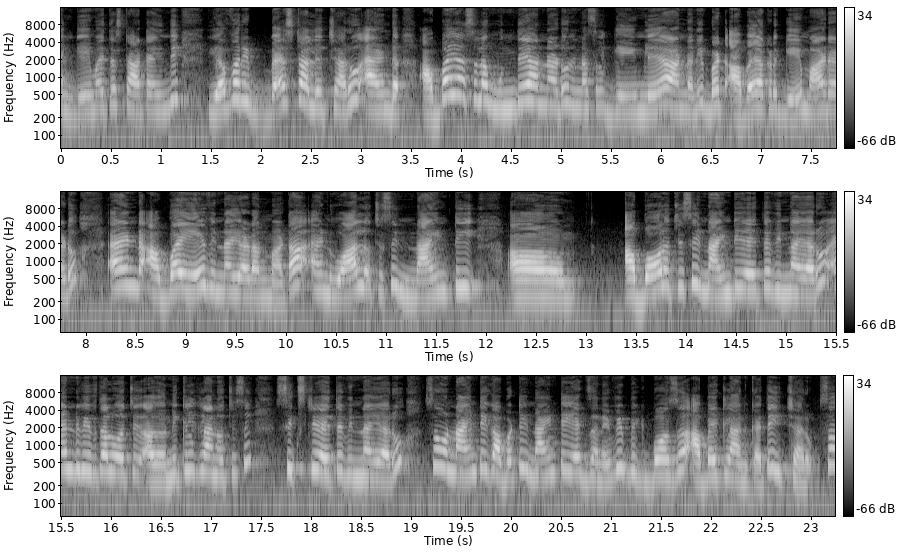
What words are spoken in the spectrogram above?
అండ్ గేమ్ అయితే స్టార్ట్ అయింది. ఎవరి బెస్ట్ వాళ్ళు ఇచ్చారు. అండ్ అబ్బాయి అసలు ముందే అన్నాడు నేను అసలు గేమ్లే ఆడనని బట్ అబ్బాయి అక్కడ గేమ్ ఆడాడు. అండ్ అబ్బాయే విన్ అయ్యాడు అనమాట అండ్ వాళ్ళు వచ్చేసి నైంటీ ఆ బాల్ వచ్చేసి నైంటీ అయితే విన్ అయ్యారు. అండ్ వివిధలు వచ్చి నిఖిల్ క్లాన్ వచ్చేసి సిక్స్టీ అయితే విన్ అయ్యారు. సో నైంటీ కాబట్టి నైంటీ ఎగ్స్ అనేవి బిగ్ బాస్ అభయ్ క్లాన్కి అయితే ఇచ్చారు. సో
